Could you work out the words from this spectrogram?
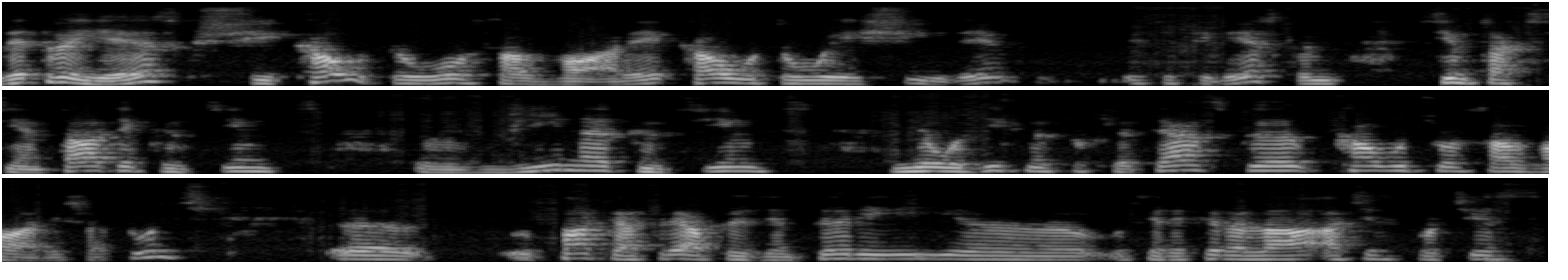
le trăiesc și caută o salvare, caută o ieșire, este firesc când simți accidentate, când simți vină, când simți neodihnă sufletească, cauți o salvare. Și atunci, uh, partea a treia a prezentării uh, se referă la acest proces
